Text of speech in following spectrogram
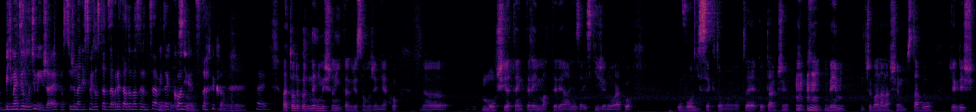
byť medzi ľuďmi, že? Proste žena nesmie zostať zavretá doma s hrncami, no, to je to koniec. To, ako, no, no. Hej. Ale to nebo, není myšlený tak, že samozřejmě jako uh, muž je ten, který materiálně zajistí ženu a jako uvolí se k tomu. Jo. To je jako tak, že vím třeba na našem vztahu, že když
